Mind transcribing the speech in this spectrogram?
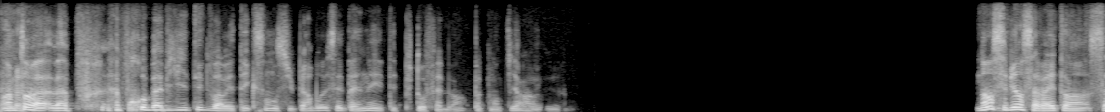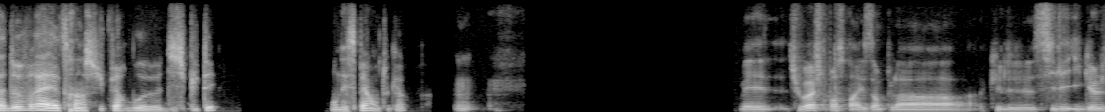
En même temps, la, la p- la probabilité de voir les Texans au Super Bowl cette année était plutôt faible, hein, pas te mentir. Mhm. Non, c'est bien, ça va être un, ça devrait être un Super Bowl euh, disputé. On espère en tout cas. Mm. Mais tu vois, je pense par exemple à que le- si les Eagles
